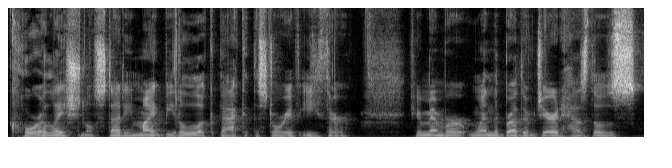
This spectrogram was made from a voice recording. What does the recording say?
correlational study might be to look back at the story of Ether. If you remember when the brother of Jared has those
